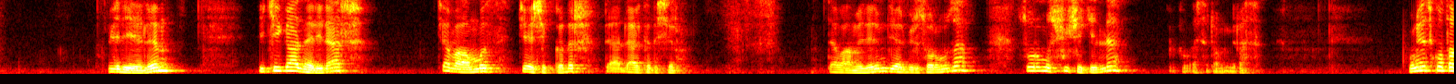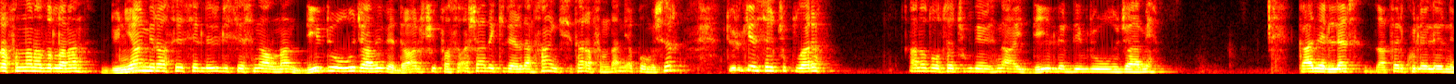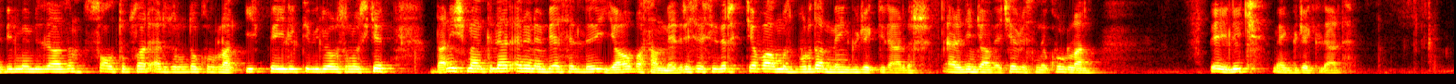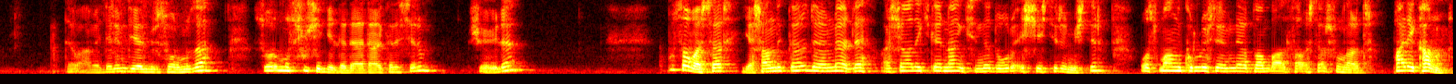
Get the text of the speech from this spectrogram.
Ve diyelim. İki Gazneliler. Cevabımız C şıkkıdır değerli arkadaşlarım. Devam edelim diğer bir sorumuza. Sorumuz şu şekilde. Yaklaştıralım biraz. UNESCO tarafından hazırlanan Dünya Mirası Eserleri listesine alınan Divri Ulu Cami ve Darüşşifası aşağıdakilerden hangisi tarafından yapılmıştır? Türkiye Selçukluları Anadolu Selçuklu Devleti'ne ait değildir Divri Ulu Cami. Gazneliler zafer kulelerini bilmemiz lazım. Saltuklar Erzurum'da kurulan ilk beylikti biliyorsunuz ki. Danişmentliler en önemli eserleri Yağı Basan Medresesidir. Cevabımız burada Mengüceklilerdir. Erzincan ve çevresinde kurulan beylik Mengüceklilerdi. Devam edelim diğer bir sorumuza. Sorumuz şu şekilde değerli arkadaşlarım. Şöyle. Bu savaşlar yaşandıkları dönemlerle aşağıdakilerin hangisinde doğru eşleştirilmiştir? Osmanlı kuruluş döneminde yapılan bazı savaşlar şunlardır. Palekanun.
